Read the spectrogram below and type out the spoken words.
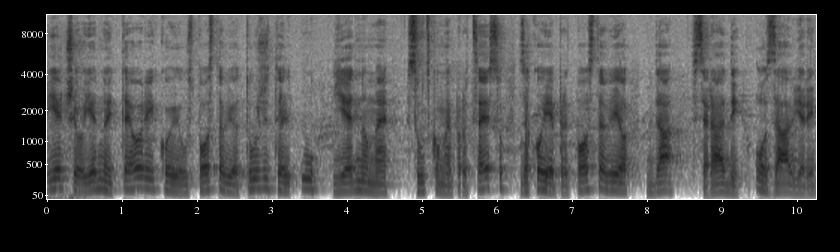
Riječ je o jednoj teoriji koju je uspostavio tužitelj u jednome sudskome procesu za koji je pretpostavio da se radi o zavjeri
